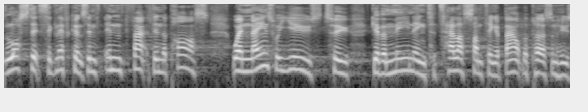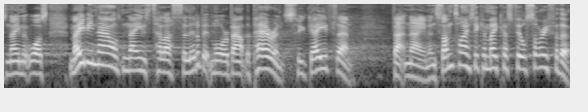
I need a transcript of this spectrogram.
lost its significance. In, in, fact, in the past, when names were used to give a meaning, to tell us something about the person whose name it was, maybe now names tell us a little bit more about the parents who gave them that name. And sometimes it can make us feel sorry for them.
